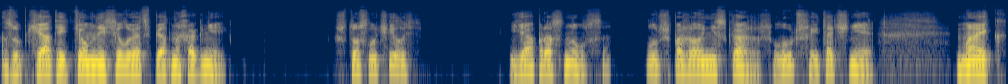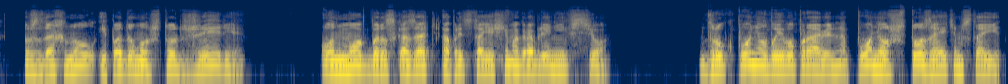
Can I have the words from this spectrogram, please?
Зубчатый темный силуэт в пятнах огней. Что случилось? Я проснулся. Лучше, пожалуй, не скажешь. Лучше и точнее. Майк вздохнул и подумал, что Джерри... Он мог бы рассказать о предстоящем ограблении все. Друг понял бы его правильно, понял, что за этим стоит.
